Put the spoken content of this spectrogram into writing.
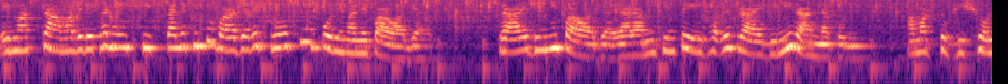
এই মাছটা আমাদের এখানে এই শীতকালে কিন্তু বাজারে প্রচুর পরিমাণে পাওয়া যায়। প্রায় দিনই পাওয়া যায়, আর আমি কিন্তু এইভাবে প্রায় দিনই রান্না করি। আমার তো ভীষণ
